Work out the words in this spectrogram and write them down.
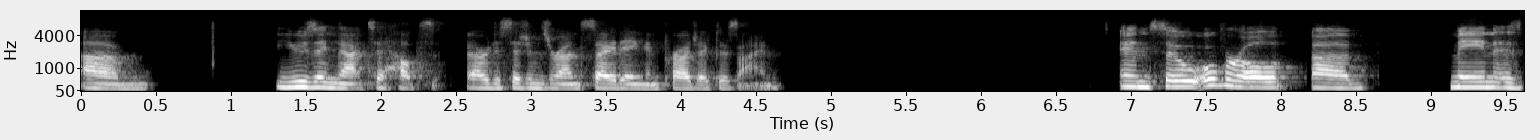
um, using that to help our decisions around siting and project design. And so overall, uh, Maine is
